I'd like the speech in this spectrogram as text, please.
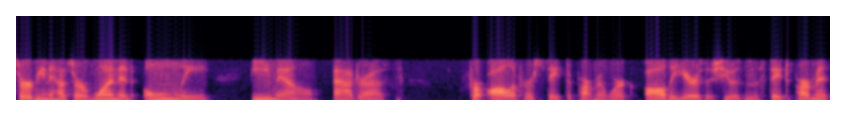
serving as her one and only email address for all of her State Department work, all the years that she was in the State Department.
